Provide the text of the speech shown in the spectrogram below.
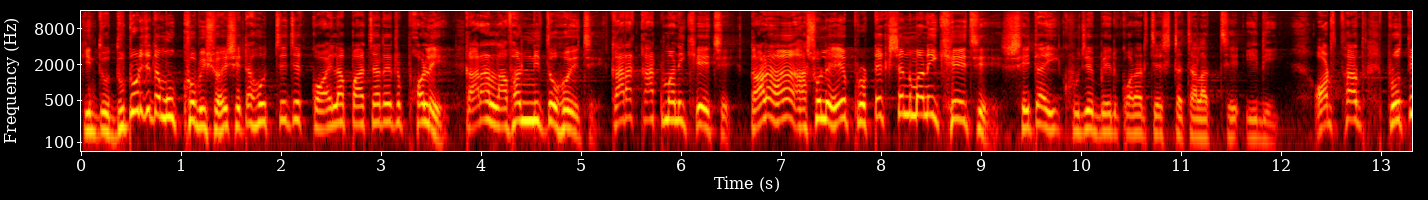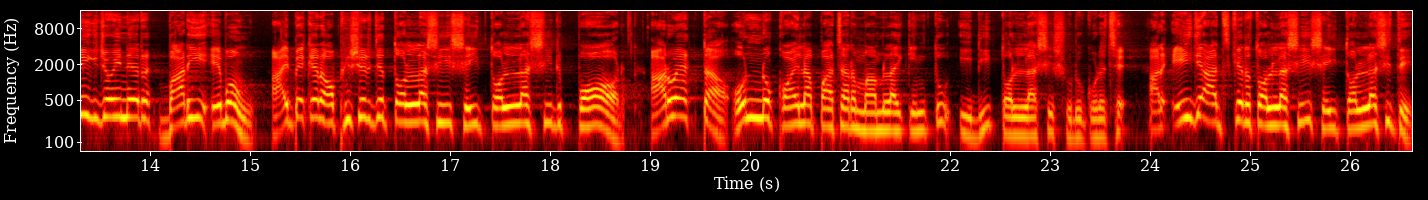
কিন্তু দুটোর যেটা মুখ্য বিষয় সেটা হচ্ছে যে কয়লা পাচারের ফলে কারা লাভান্বিত হয়েছে, কারা কাটমানি খেয়েছে, কারা আসলে প্রোটেকশন মানি খেয়েছে, সেটাই খুঁজে বের করার চেষ্টা চালাচ্ছে ইডি। অর্থাৎ প্রতীক জৈনের বাড়ি এবং আইপ্যাকের অফিসের যে তল্লাশি, সেই তল্লাশির পর আরও একটা অন্য কয়লা পাচার মামলায় কিন্তু ইডি তল্লাশি শুরু করেছে। আর এই যে আজকের তল্লাশি, সেই তল্লাশিতে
